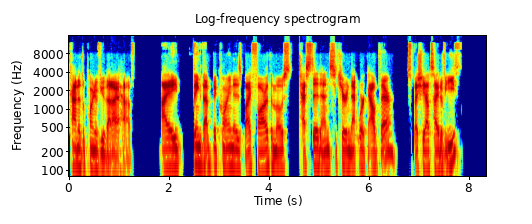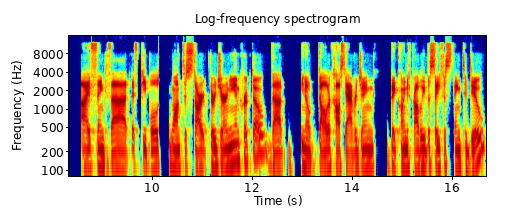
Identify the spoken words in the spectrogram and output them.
kind of the point of view that I have. I think that Bitcoin is by far the most tested and secure network out there, especially outside of ETH. I think that if people want to start their journey in crypto, that you know, dollar cost averaging Bitcoin is probably the safest thing to do.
